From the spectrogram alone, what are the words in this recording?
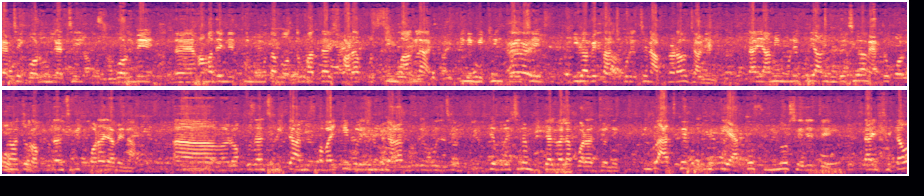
গেছে, গরম গেছে। গরমে আমাদের নেত্রী মমতা বন্দ্যোপাধ্যায় সারা পশ্চিম বাংলায় তিনি মিটিং করেছেন কীভাবে কাজ করেছেন আপনারাও জানেন। তাই আমি মনে করি, আমি ভেবেছিলাম এত গরমে হয়তো রক্তদান শিবির করা যাবে না। রক্তদান শিবিরটা আমি সবাইকে বলেছিলাম, যারা ঘুরে বলছে যে বলেছিলাম বিকালবেলা করার জন্যে। কিন্তু আজকে প্রকৃতি এত সুন্দর সেজেছে, তাই সেটাও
